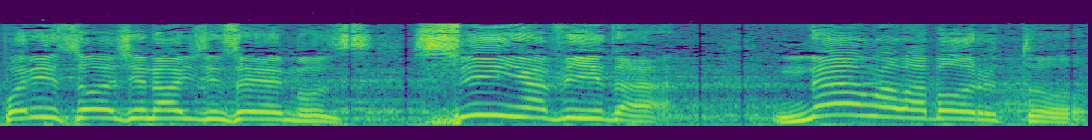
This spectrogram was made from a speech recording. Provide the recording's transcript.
Por isso hoje nós dizemos sim à vida, não ao aborto.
